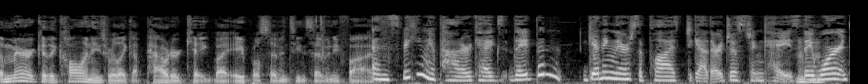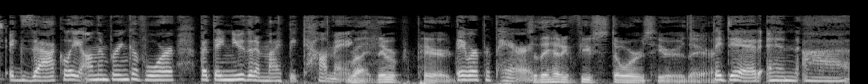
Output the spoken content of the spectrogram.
America, the colonies were like a powder keg by April 1775. And speaking of powder kegs, they'd been getting their supplies together just in case. Mm-hmm. They weren't exactly on the brink of war, but they knew that it might be coming. right, they were prepared. They were prepared. so they had a few stores here or there. They did, and uh,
